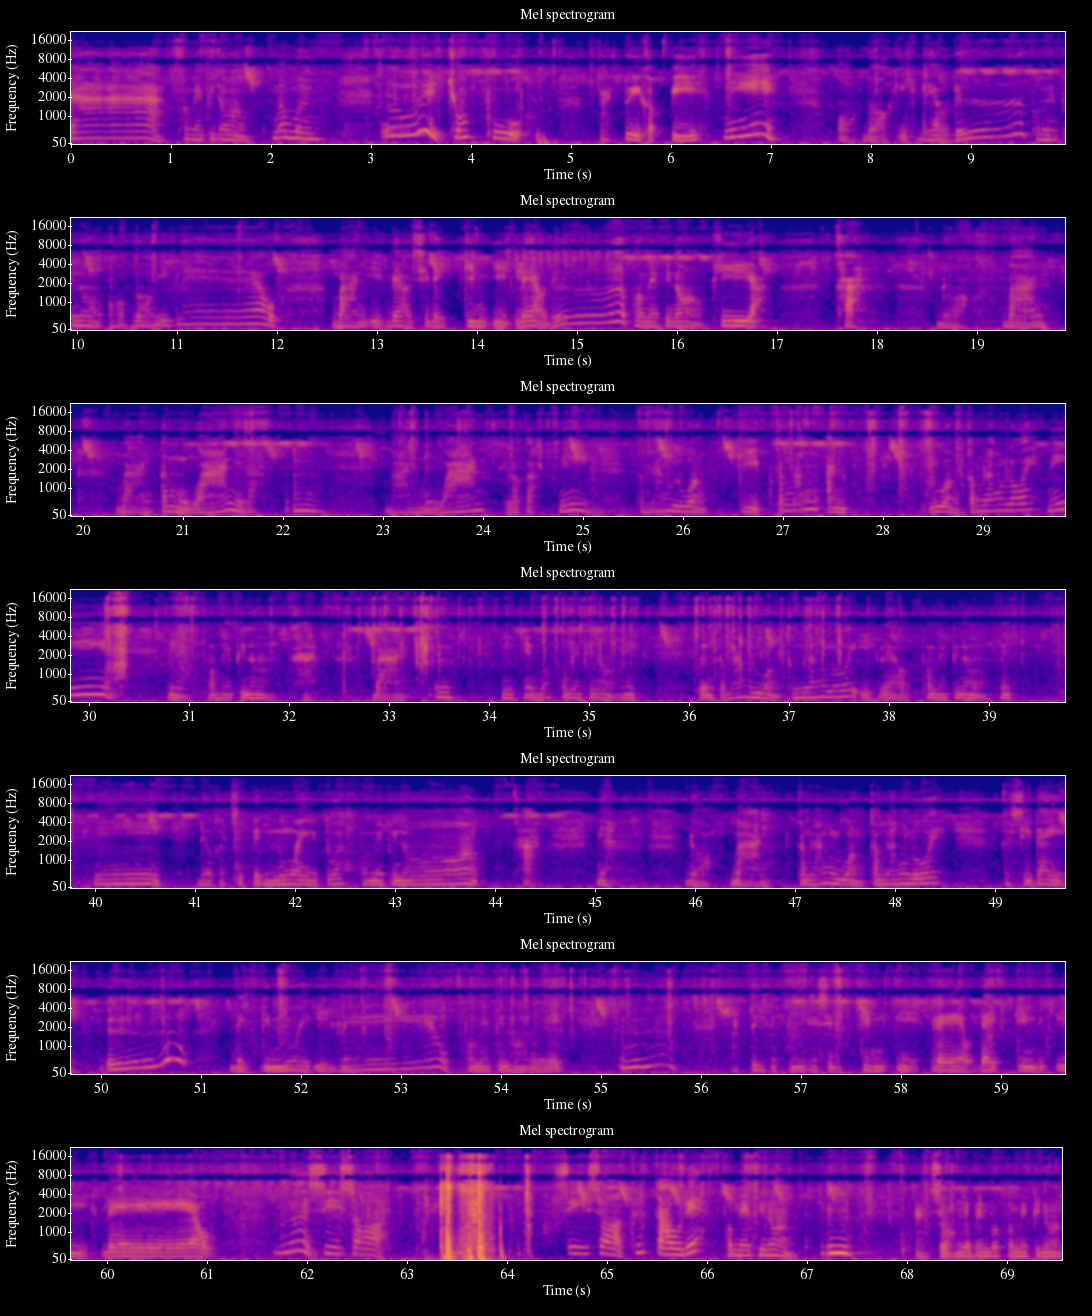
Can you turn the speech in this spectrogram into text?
จ้าพ่อแม่พี่น้องเมื่อมึงอุ้ยชมพู่ปาตุยกับปีนี่ ออกดอกอีกแล้วเด้อพ่อแม่พี่น้องออกดอกอีกแล้วบานอีกแล้วสิได้กินอีกแล้วเด้อพ่อแม่พี่น้องพี่อะค่ะ ดอกบาน บานตะหมูหวานนี่แหละอืมบานหมูหวานแล้วก็นี่กำลังล่วงกีบกำลังอัน ล่วงกำลังโรยนี่นี่พ่อแม่พี่น้องค่ะ บานเออนี่เห็นบ่พ่อแม่พี่น้องนี่เพิ่งกำลังล่วงกำลังโรยอีกแล้วพ่อแม่พี่น้องนี่นี่เดี๋ยวก็จะเป็นหน่วยตัวพ่อแม่พี่น้องค่ะ เนี่ยดอกบานกำลังล่วงกำลังโรยก็สิได้เออได้กินหน่วยอีกแล้วพ่อแม่พี่น้องเอ้ยอืมอาตุย กับปีก็สิได้กินอีกแล้ว ได้กินอีกแล้วเออซีซอซีซอคือเก่าเด้พ่อแม่พี่น้อง อืมอันสองเนี่ยเป็นบ่พ่อแม่พี่น้อง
